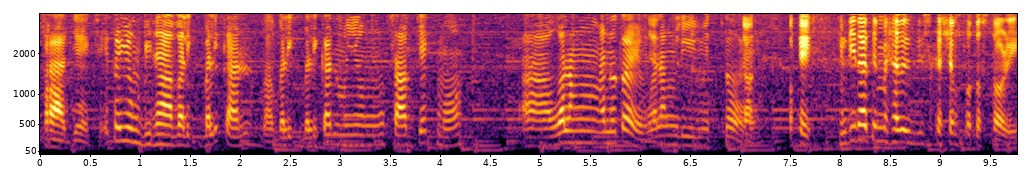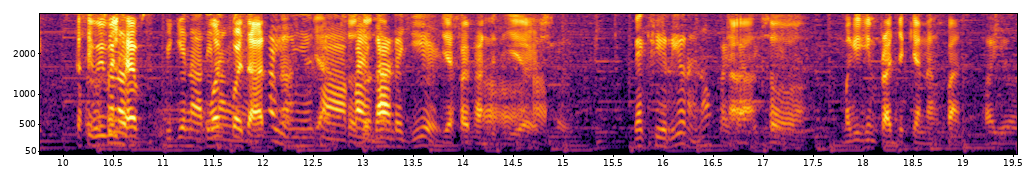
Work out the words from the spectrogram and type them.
projects. Ito yung binabalik-balikan, babalik-balikan mo yung subject mo. Ah, walang ano to eh, walang limit to. Eh. Okay, hindi natin masyado discuss yung photo story kasi we will have bigyan natin one ng- for that. Ayun, Ah, yung yeah. sa So, doon 500 years. yeah, 500 Oo, years. okay. Next year yun, ano? 500 Ah, so, magiging project yan ng pan. Ayun.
